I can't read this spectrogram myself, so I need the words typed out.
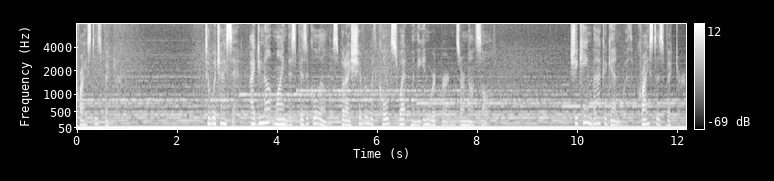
Christ is victor. To which I said, I do not mind this physical illness, but I shiver with cold sweat when the inward burdens are not solved. She came back again with, Christ is victor.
